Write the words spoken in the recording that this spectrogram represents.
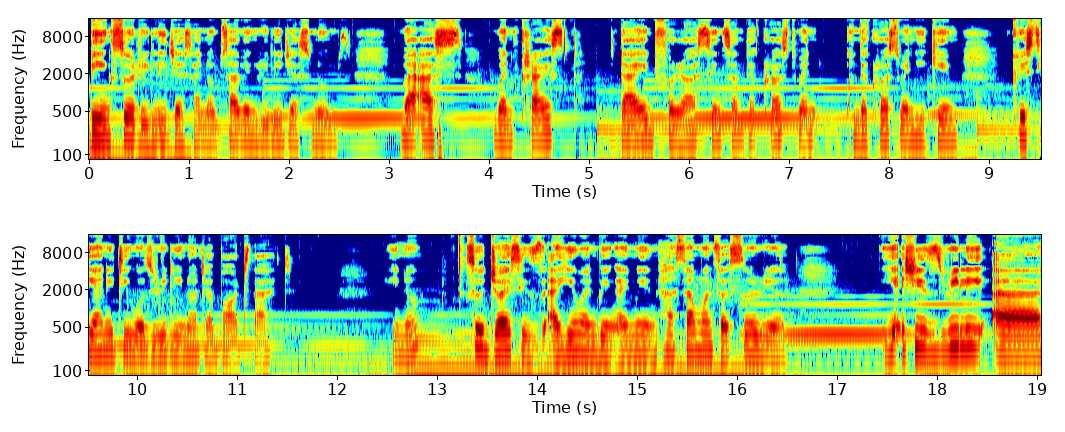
being so religious and observing religious norms. Whereas when Christ died for our sins on the cross, when on the cross when he came, Christianity was really not about that you know? So joyce is a human being. I mean her sermons are so real. Yeah she's really uh,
